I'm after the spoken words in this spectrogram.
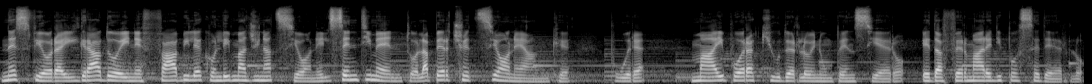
ne sfiora il grado ineffabile con l'immaginazione, il sentimento, la percezione anche, pure mai può racchiuderlo in un pensiero ed affermare di possederlo.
